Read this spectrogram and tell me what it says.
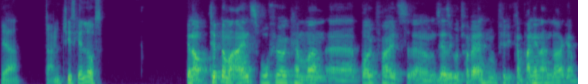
Ja, dann schieß gern los. Genau, Tipp Nummer eins, wofür kann man äh, Bulk-Files äh, sehr, sehr gut verwenden? Für die Kampagnenanlage.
